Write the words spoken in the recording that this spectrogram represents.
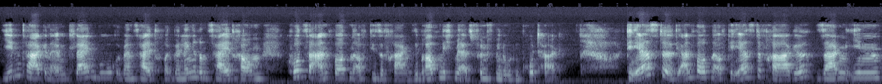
jeden Tag in einem kleinen Buch über einen, Zeitraum, über einen längeren Zeitraum kurze Antworten auf diese Fragen. Sie brauchen nicht mehr als fünf Minuten pro Tag. Die erste, die Antworten auf die erste Frage sagen Ihnen,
